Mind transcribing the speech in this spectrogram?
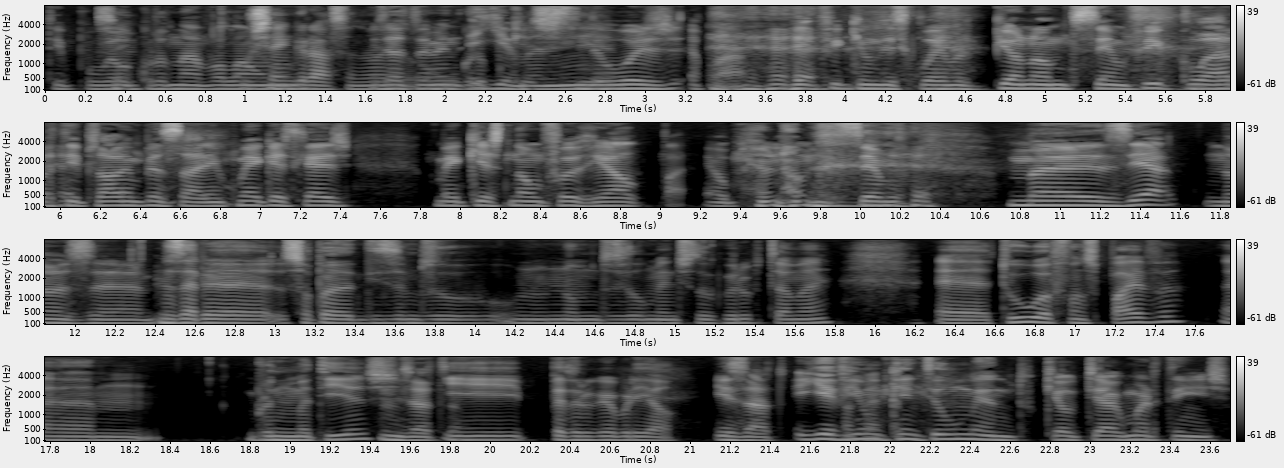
tipo, Sim. ele coordenava lá um... sem graça, não é? Um Exatamente, Ia, mano, existia. ainda hoje, epá, fica um disclaimer, pior nome de sempre, fico claro, tipo, sabem pensarem como é que este gajo, como é que este nome foi real, pá, é o pior nome de sempre, mas, yeah, nós, ah, Mas era só para dizermos o, o nome dos elementos do grupo também. Eh, tu, Afonso Paiva, ehm, Bruno Matias Exato. e Pedro Gabriel. exato, e havia um Ok. quinto elemento, que é o Tiago Martins,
